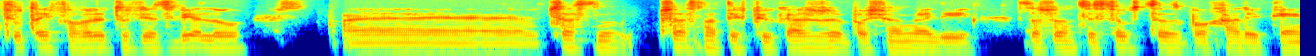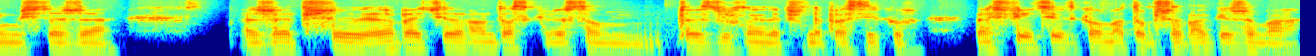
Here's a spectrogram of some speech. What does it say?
tutaj faworytów jest wielu. E, czas, czas na tych piłkarzy, żeby osiągnęli znaczący sukces, bo Harry Kane myślę, że że przy Robercie Lewandowskim że są, to jest dwóch najlepszych napastników na świecie, tylko ma tą przewagę, że ma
